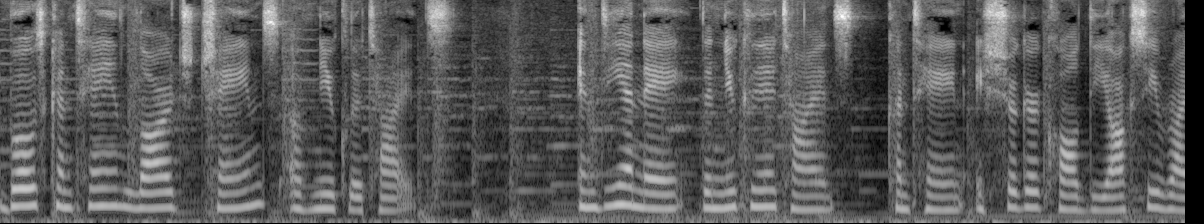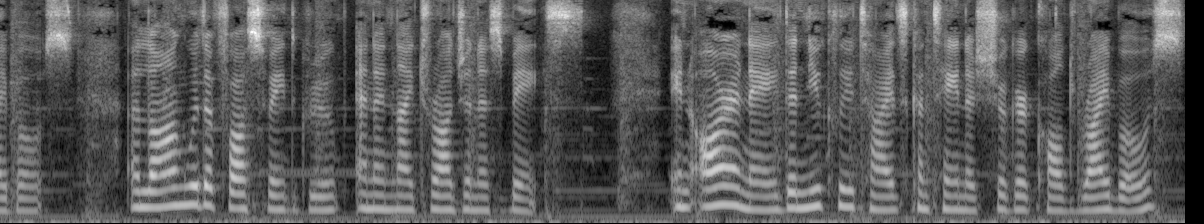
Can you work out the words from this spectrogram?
Both contain large chains of nucleotides. In DNA, the nucleotides contain a sugar called deoxyribose, along with a phosphate group and a nitrogenous base. In RNA, the nucleotides contain a sugar called ribose,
